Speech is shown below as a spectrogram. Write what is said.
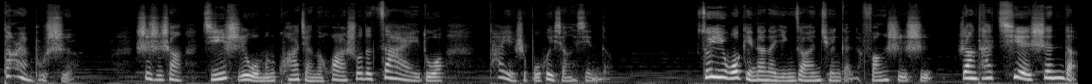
当然不是。事实上，即使我们夸奖的话说的再多，她也是不会相信的。所以，我给娜娜营造安全感的方式是。让她切身的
